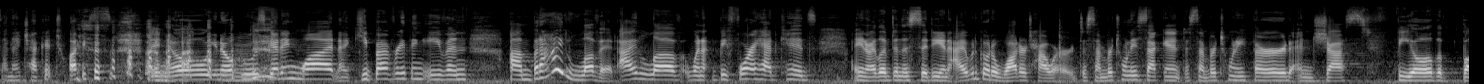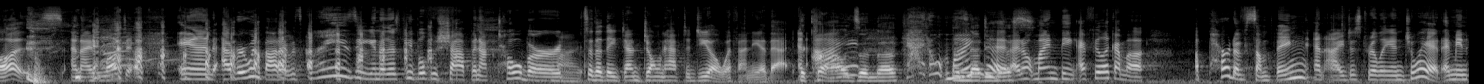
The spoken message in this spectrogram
and I check it twice. I know, you know, who's getting what, and I keep everything even. Um, but I love it. I love when before I had kids, you know, I lived in the city and I would go to Water Tower December 22nd, December 23rd, and just feel the buzz and I loved it. And everyone thought I was crazy. You know, there's people who shop in October Right. so that they don't don't have to deal with any of that. The crowds and the- Yeah, I don't mind it. I don't mind being I feel like I'm a a part of something and I just really enjoy it. I mean,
